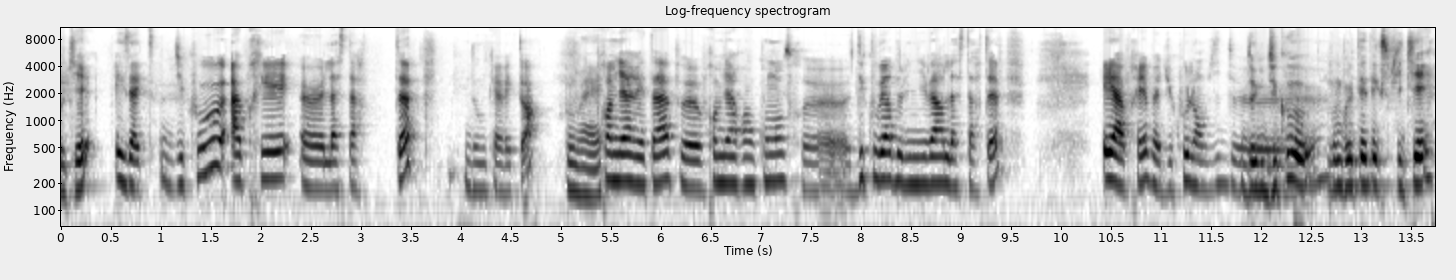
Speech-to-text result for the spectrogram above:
ok Exact. Du coup, après euh, la start-up, donc avec toi, première étape, euh, première rencontre, euh, découverte de l'univers de la start-up. Et après, bah, du coup, l'envie de. Donc, du coup, on peut peut-être expliquer.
